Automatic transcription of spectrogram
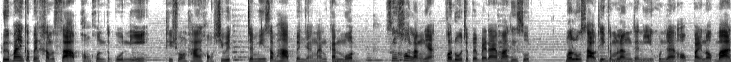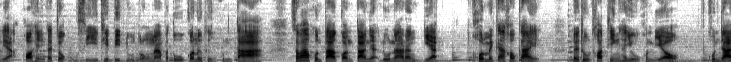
หรือไม่ก็เป็นคำสาปของคนตระกูลนี้ที่ช่วงท้ายของชีวิตจะมีสภาพเป็นอย่างนั้นกันหมด ซึ่งข้อหลังเนี่ยก็ดูจะเป็นไปได้มากที่สุด เมื่อลูกสาวที่กำลังจะหนีคุณยายออกไปนอกบ้านเนี่ย พอเห็นกระจกสีที่ติดอยู่ตรงหน้าประตูก็นึกถึงคุณตา สภาพคุณตาก่อนตาเนี่ยดูน่ารังเกียจ คนไม่กล้าเข้าใกล้ เลยถูกทอดทิ้งให้อยู่คนเดียว คุณยาย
